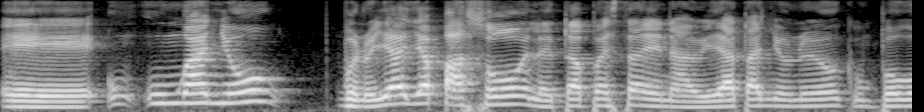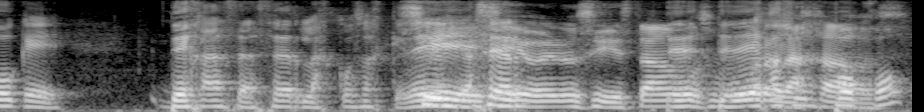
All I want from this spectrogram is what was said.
Eh, un, un año, bueno, ya, ya pasó la etapa esta de Navidad, Año Nuevo, que un poco que dejas de hacer las cosas que debes Sí, de hacer. sí, bueno, sí, estábamos te, te dejas relajados. un poco.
